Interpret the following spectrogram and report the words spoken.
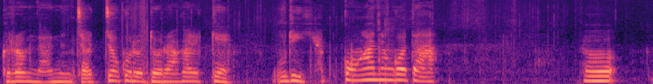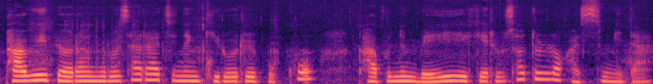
그럼 나는 저쪽으로 돌아갈게. 우리 협공하는 거다. 벼, 바위 벼랑으로 사라지는 기로를 보고 가부는 메이에게로 서둘러 갔습니다.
